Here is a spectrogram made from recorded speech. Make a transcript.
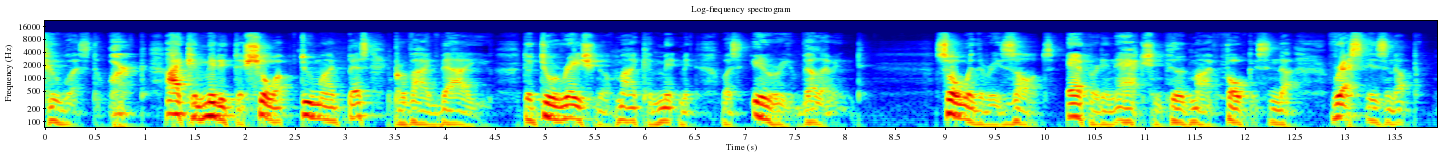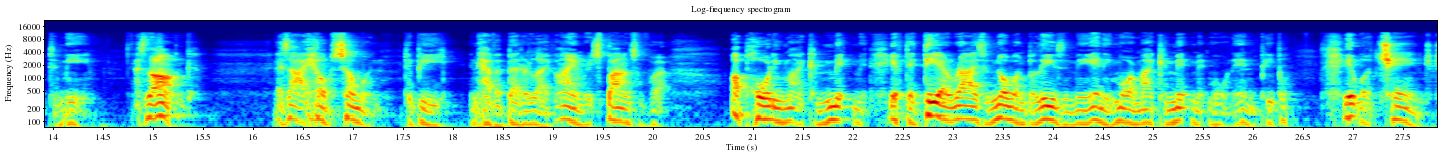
to was the work. I committed to show up, do my best, and provide value. The duration of my commitment was irrelevant. So were the results. Effort and action filled my focus, and the rest isn't up to me. As long as I help someone to be and have a better life, I am responsible for upholding my commitment. If the day when no one believes in me anymore, my commitment won't end, people. It will change.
